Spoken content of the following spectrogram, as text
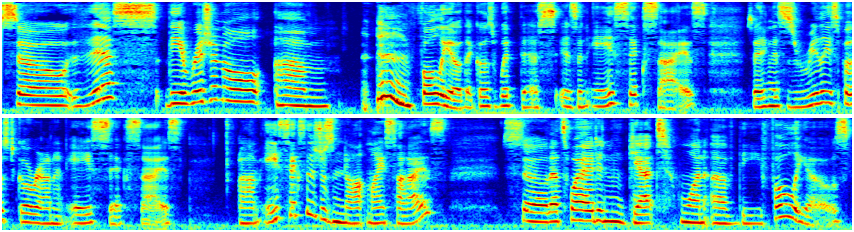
So this, the original um, folio that goes with this is an A6 size. So I think this is really supposed to go around an A6 size. Um, A6 is just not my size. So that's why I didn't get one of the folios.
